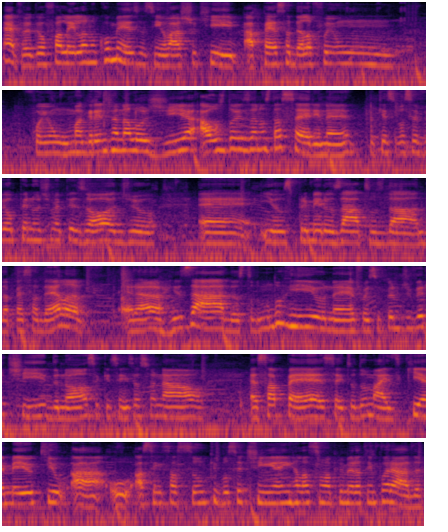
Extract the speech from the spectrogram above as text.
É, foi o que eu falei lá no começo, assim, eu acho que a peça dela foi um foi uma grande analogia aos dois anos da série, né? Porque se você vê o penúltimo episódio é, e os primeiros atos da, da peça dela, era risadas, todo mundo riu, né? Foi super divertido, nossa, que sensacional essa peça e tudo mais. Que é meio que a, a sensação que você tinha em relação à primeira temporada.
